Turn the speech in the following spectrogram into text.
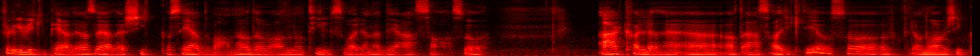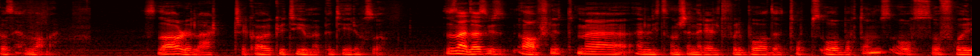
Ifølge Wikipedia så er det skikk og sedvane, og det var noe tilsvarende det jeg sa. Så jeg kaller det eh, at jeg sa riktig, og så fra nå av skikk og sedvane. Så da har du lært hva kutyme betyr også. Så jeg jeg skulle avslutte med en litt sånn generelt for både tops og bottoms, og også for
